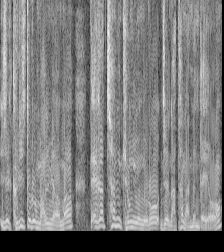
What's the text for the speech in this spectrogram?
이제 그리스도로 말미암아 때가 찬 경륜으로 이제 나타났는데요.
